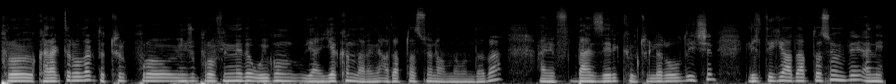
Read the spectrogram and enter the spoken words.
pro karakter olarak da Türk pro oyuncu profiline de uygun yani yakınlar hani adaptasyon anlamında da hani benzeri kültürler olduğu için ligdeki adaptasyon ve hani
